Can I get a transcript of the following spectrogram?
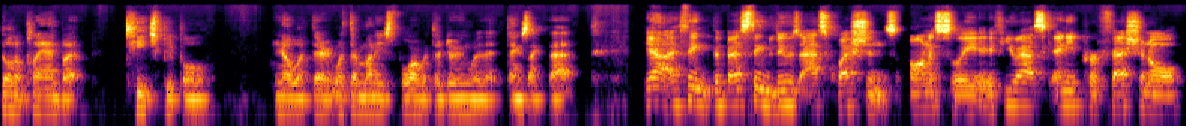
build a plan, but teach people, you know, what their what their money's for, what they're doing with it, things like that. Yeah, I think the best thing to do is ask questions. Honestly, if you ask any professional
